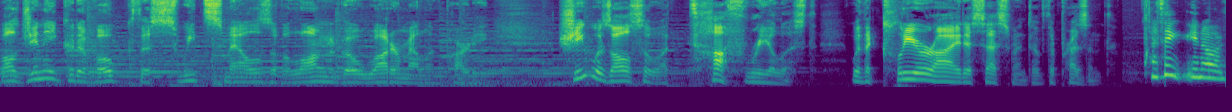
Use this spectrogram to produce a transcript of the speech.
While Ginny could evoke the sweet smells of a long ago watermelon party, she was also a tough realist with a clear eyed assessment of the present. I think, you know,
